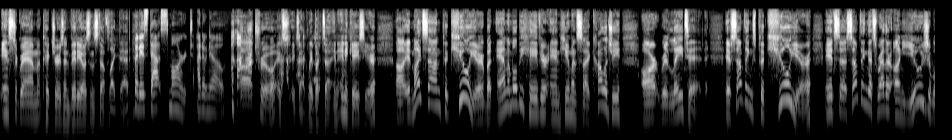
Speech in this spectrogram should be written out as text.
Instagram pictures and videos and stuff like that. But is that smart? I don't know. uh, true, it's, exactly. But uh, in any case, here, uh, it might sound peculiar, but animal behavior and human psychology are related. If something's peculiar, it's uh, something that's rather unusual,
